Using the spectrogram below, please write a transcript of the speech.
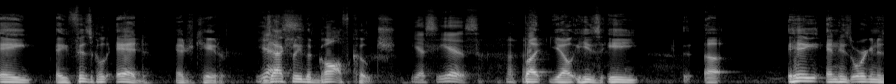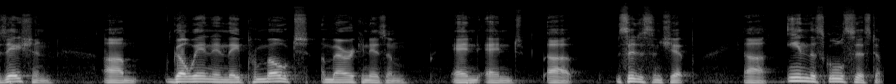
a a physical ed educator. Yes. He's actually the golf coach. Yes, he is. but you know he's he uh, he and his organization um, go in and they promote Americanism and and uh, citizenship uh, in the school system.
